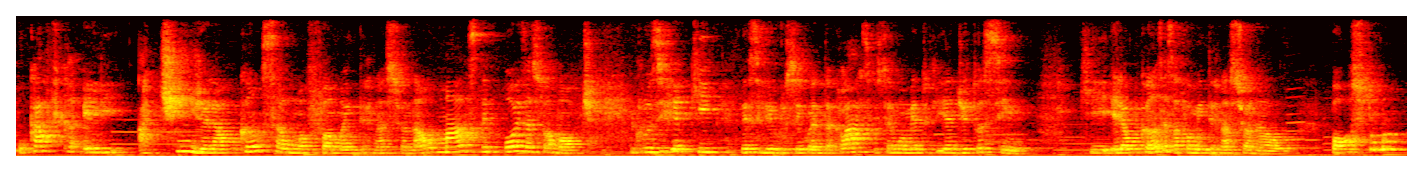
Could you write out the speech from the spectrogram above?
o Kafka ele atinge, ele alcança uma fama internacional, mas depois da sua morte. Inclusive aqui nesse livro 50 clássicos tem um momento que é dito assim, que ele alcança essa fama internacional póstuma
